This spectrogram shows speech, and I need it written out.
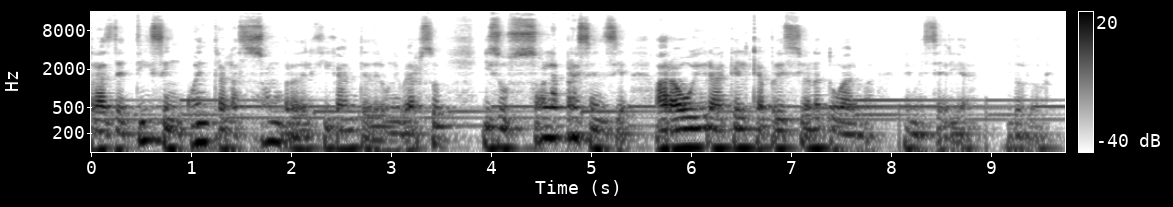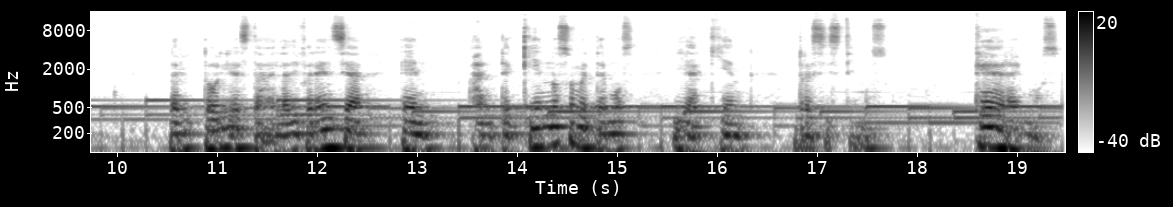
tras de ti se encuentra la sombra del gigante del universo y su sola presencia hará huir a aquel que aprisiona tu alma en miseria y dolor. La victoria está en la diferencia en ante quién nos sometemos y a quién resistimos. ¿Qué haremos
